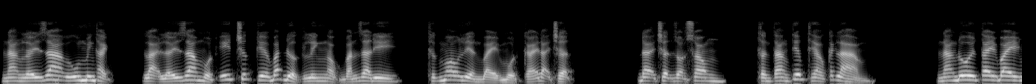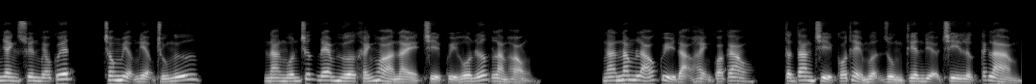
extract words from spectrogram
Nàng lấy ra U Minh Thạch, lại lấy ra một ít trước kia bắt được Linh Ngọc bắn ra đi, thực mau liền bày một cái đại trận. Đại trận dọn xong, Tần Tăng tiếp theo cách làm. Nàng đôi tay bay nhanh xuyên béo quyết, trong miệng niệm chú ngữ. Nàng muốn trước đem hứa Khánh Hòa này chỉ quỷ hôn ước làm hỏng. Ngàn năm lão quỷ đạo hạnh quá cao, Tần Tăng chỉ có thể mượn dùng thiên địa chi lực cách làm.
